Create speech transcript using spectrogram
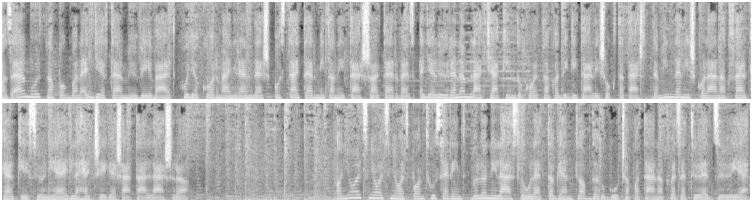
Az elmúlt napokban egyértelművé vált, hogy a kormány rendes, osztálytermi tanítással tervez, egyelőre nem látják indokoltnak a digitális oktatást, de minden iskolának fel kell készülnie egy lehetséges átállásra. A 888.hu szerint Bölöni László lett a Gent labdarúgó csapatának vezetőedzője.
